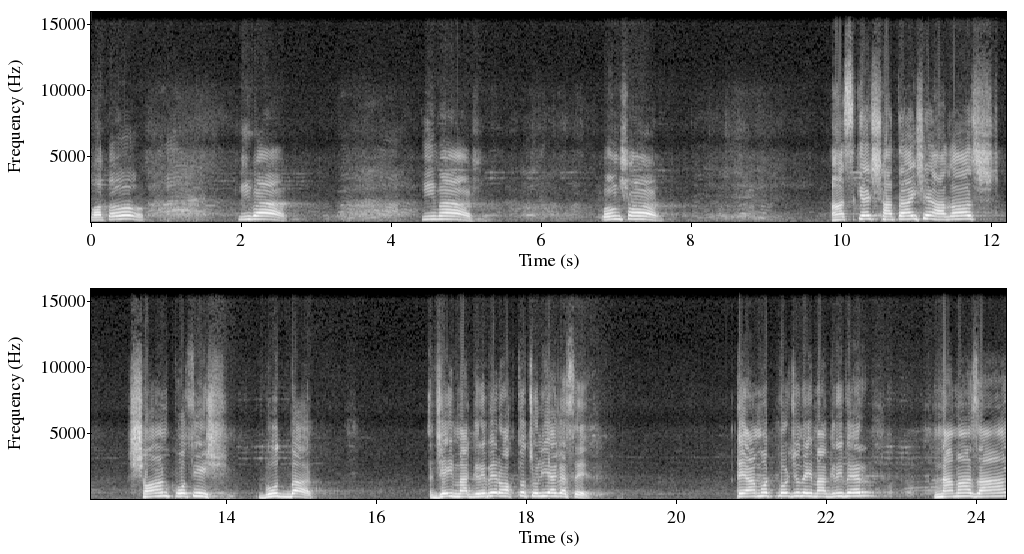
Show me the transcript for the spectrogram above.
কত? কি বার? কি মাস? কোন সন আজকে সাতাইশে আগস্ট, সন পঁচিশ, বুধবার। যেই মাগরিবের রক্ত চলিয়া গেছে, কেয়ামত পর্যন্ত এই মাগরিবের নামাজ আর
